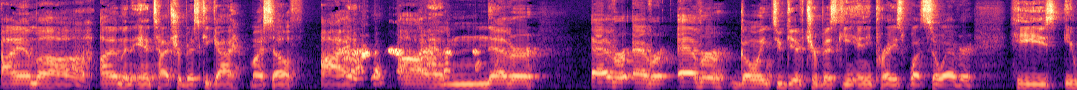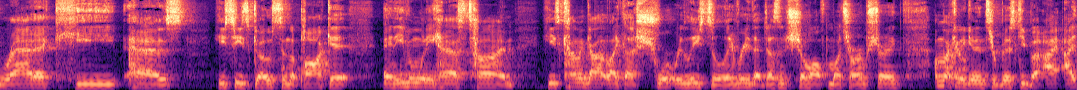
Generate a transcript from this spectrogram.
I am. Uh, I am an anti-Trubisky guy myself. I I am never, ever, ever, ever going to give Trubisky any praise whatsoever. He's erratic. He has he sees ghosts in the pocket, and even when he has time, he's kind of got like a short release delivery that doesn't show off much arm strength. I'm not going to get into Trubisky, but I, I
